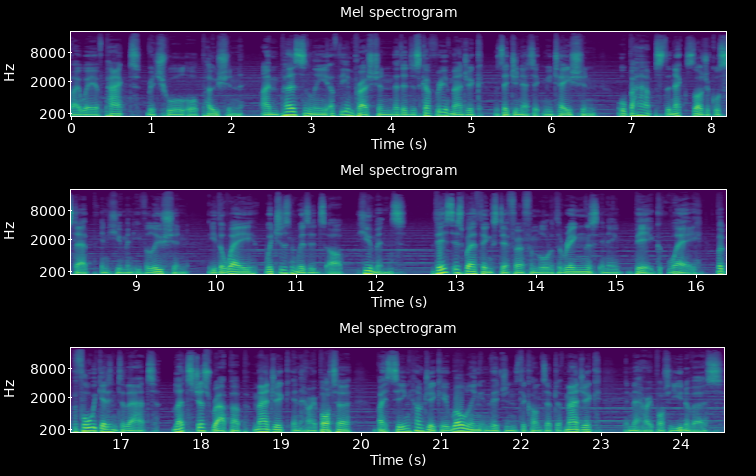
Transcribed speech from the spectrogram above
by way of pact, ritual, or potion. I'm personally of the impression that the discovery of magic was a genetic mutation, or perhaps the next logical step in human evolution. Either way, witches and wizards are humans. This is where things differ from Lord of the Rings in a big way. But before we get into that, let's just wrap up magic in Harry Potter by seeing how J.K. Rowling envisions the concept of magic in the Harry Potter universe.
